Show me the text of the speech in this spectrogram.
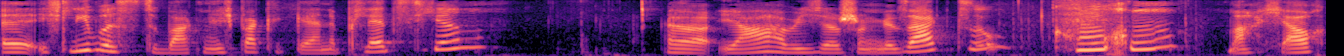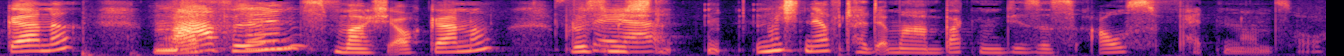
Äh, ich liebe es zu backen. Ich backe gerne Plätzchen. Äh, ja, habe ich ja schon gesagt so. Kuchen mache ich auch gerne. Muffins mache ich auch gerne. Bloß mich, mich nervt halt immer am Backen dieses Ausfetten und so.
